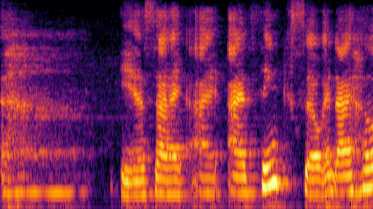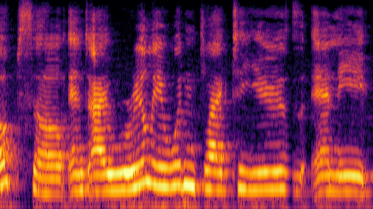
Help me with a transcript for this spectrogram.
Yes, I, I, I think so, and I hope so. And I really wouldn't like to use any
